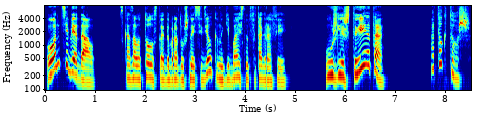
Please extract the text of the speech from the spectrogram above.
он тебе дал?» — сказала толстая добродушная сиделка, нагибаясь над фотографией. «Уж лишь ты это?» «А то кто ж?»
